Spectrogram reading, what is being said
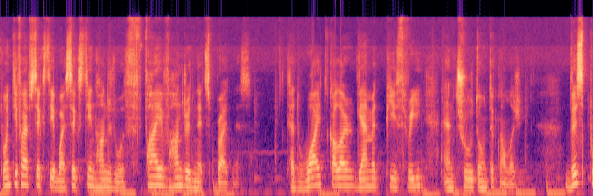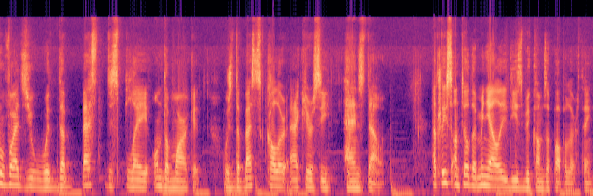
2560 by 1600 with 500 nits brightness. It had wide color, gamut P3 and True Tone technology. This provides you with the best display on the market with the best color accuracy hands down. At least until the mini LEDs becomes a popular thing.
